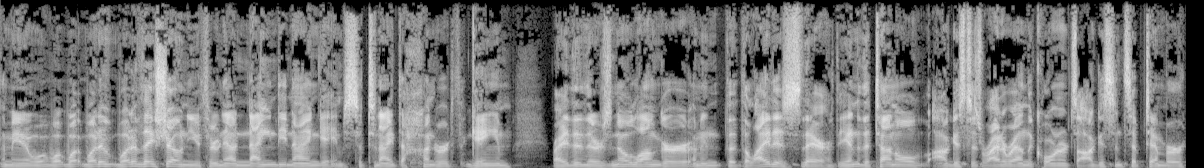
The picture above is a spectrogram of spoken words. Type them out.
I mean, what what what have, what have they shown you through now 99 games? So tonight, the hundredth game, right? There's no longer. I mean, the the light is there. The end of the tunnel. August is right around the corner. It's August and September.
